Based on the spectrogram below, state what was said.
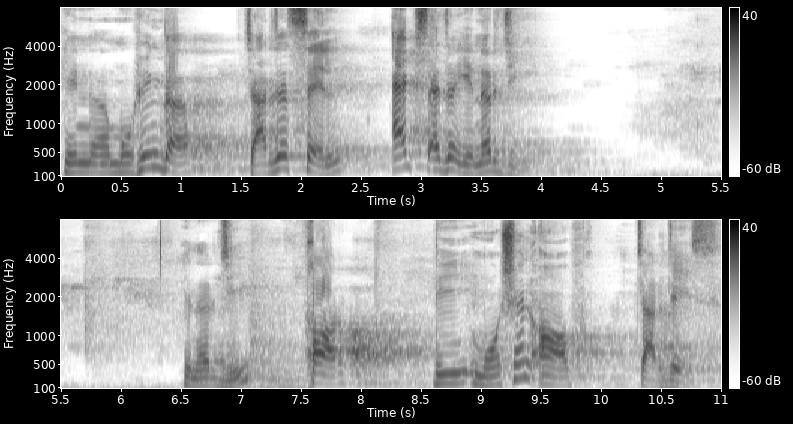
in uh, moving the charges cell acts as a energy. Energy for the motion of charges.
